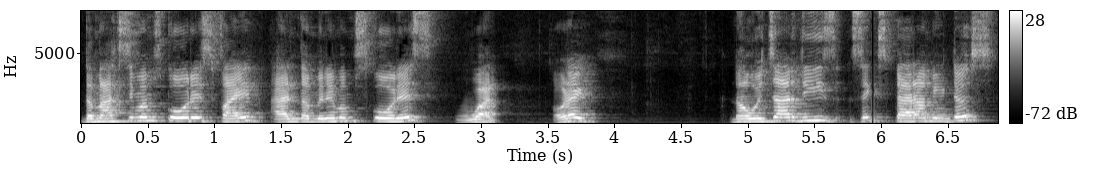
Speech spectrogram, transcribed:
The maximum score is 5 and the minimum score is 1 all right now which are these six parameters?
